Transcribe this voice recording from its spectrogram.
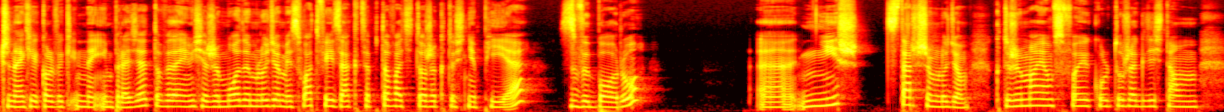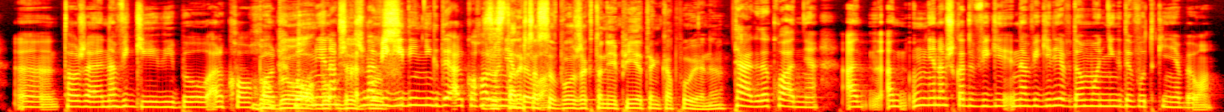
czy na jakiejkolwiek innej imprezie, to wydaje mi się, że młodym ludziom jest łatwiej zaakceptować to, że ktoś nie pije z wyboru, e, niż starszym ludziom, którzy mają w swojej kulturze gdzieś tam y, to, że na Wigilii był alkohol. Bo, było, bo u mnie bo, na przykład wiesz, na Wigilii nigdy alkoholu nie było. Ze starych czasów było, że kto nie pije, ten kapuje, nie? Tak, dokładnie. A, a u mnie na przykład na Wigilię w domu nigdy wódki nie było.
